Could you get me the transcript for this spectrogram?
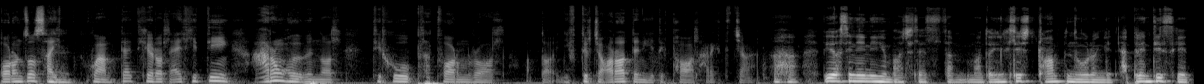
300 сая хүн амтай. Тэгэхээр бол аль хэдийн 10% нь бол тэрхүү платформ руу бол одоо нэвтэрч ороод байна гэдэг тоо бол харагдаж байгаа. Аа. Би бас энэ нэг юм баачлаа л та. Одоо Трамп нь өөрөө ингээд Apprentice гээд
